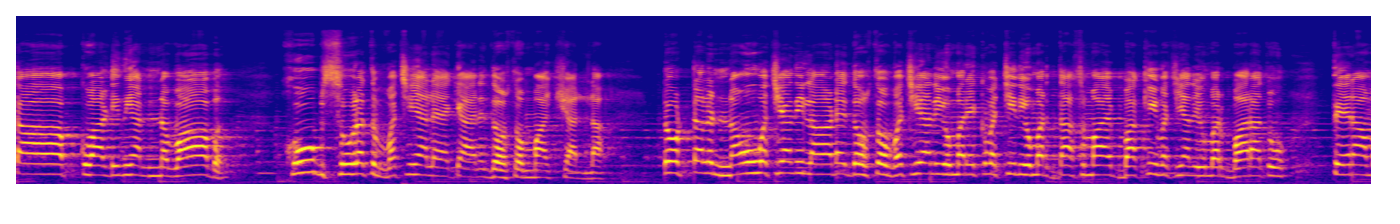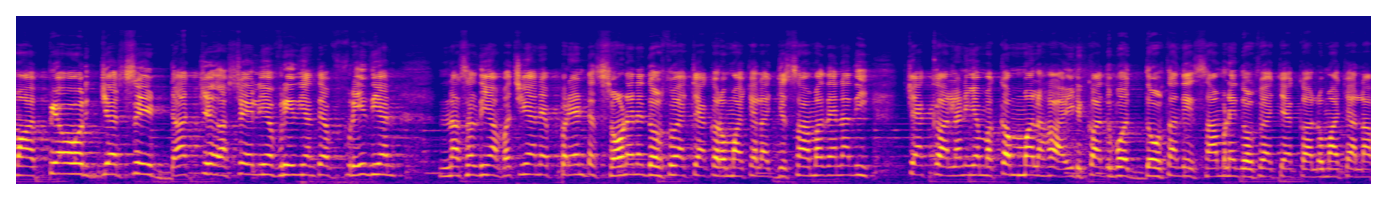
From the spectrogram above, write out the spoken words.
ਟਾਪ ਕੁਆਲਿਟੀ ਦੀਆਂ ਨਵਾਬ ਖੂਬਸੂਰਤ ਵਛੀਆਂ ਲੈ ਕੇ ਆਏ ਨੇ ਦੋਸਤੋ, ਮਾਸ਼ਾਅੱਲਾ। ਟੋਟਲ 9 ਬੱਚਿਆਂ ਦੀ ਲਾੜ ਹੈ ਦੋਸਤੋ ਬੱਚਿਆਂ ਦੀ ਉਮਰ ਇੱਕ ਬੱਚੀ ਦੀ ਉਮਰ 10 ਮਾਹ ਹੈ, ਬਾਕੀ ਬੱਚਿਆਂ ਦੀ ਉਮਰ 12 ਤੋਂ 13 ਮਾਹ pure Jersey, Dutch, Australian Friesian ਤੇ ਫਰੀਜ਼ੀਅਨ ਨਸਲ ਦੀਆਂ ਬੱਚੀਆਂ ਨੇ ਪ੍ਰਿੰਟ ਸੋਹਣੇ ਨੇ। ਦੋਸਤੋ, ਇਹ ਚੈੱਕ ਕਰੋ, ਮਾਸ਼ਾਅੱਲਾ ਜਿਸਾਮਤ ਇਹਨਾਂ ਦੀ ਚੈੱਕ ਕਰ ਲੈਣੀ ਹੈ ਮੁਕੰਮਲ ਹਾਈਟ ਕੱਦ ਬਹੁਤ ਦੋਸਤਾਂ ਦੇ ਸਾਹਮਣੇ। ਦੋਸਤੋ, ਇਹ ਚੈੱਕ ਕਰ ਲਓ, ਮਾਸ਼ਾਅੱਲਾ।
